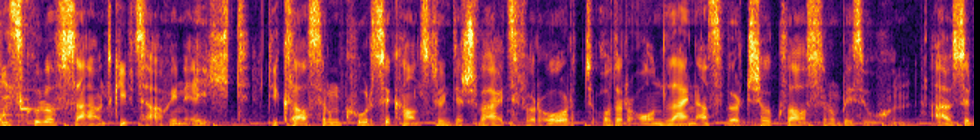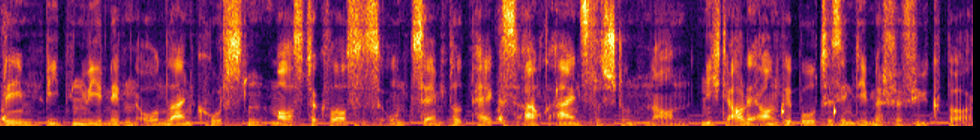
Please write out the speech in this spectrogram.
Die School of Sound gibt es auch in echt. Die Classroom-Kurse kannst du in der Schweiz vor Ort oder online als Virtual Classroom besuchen. Außerdem bieten wir neben Online-Kursen, Masterclasses und Sample Packs auch Einzelstunden an. Nicht alle Angebote sind immer verfügbar.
